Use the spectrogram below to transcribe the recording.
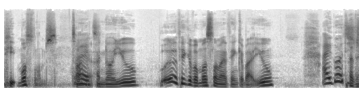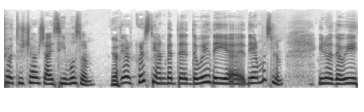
pe- Muslims. So I- Right. I, know you. When I think of a Muslim, I think about you. I go to, church, to church. I see Muslim. Yeah. They're Christian, but the, the way they uh, they are Muslim, you know, the way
